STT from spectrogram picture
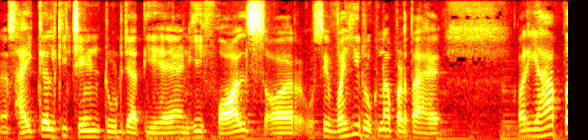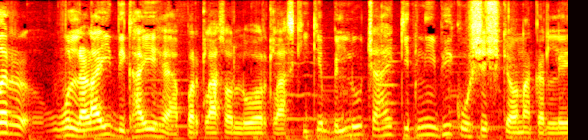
साइकिल की चेन टूट जाती है एंड ही फॉल्स और उसे वही रुकना पड़ता है। और यहाँ पर वो लड़ाई दिखाई है अपर क्लास और लोअर क्लास की कि बिल्लू चाहे कितनी भी कोशिश क्यों ना कर ले,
